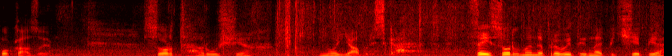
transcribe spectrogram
показує. Сорт груші ноябрьська. Цей сорт в мене привитий на підчепі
